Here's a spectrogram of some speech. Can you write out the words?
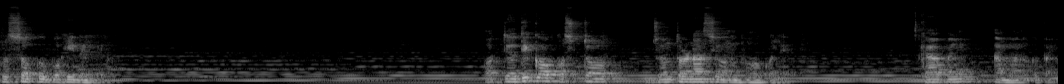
କୃଷକୁ ବୋହି ନେଲେ। ଅତ୍ୟଧିକ କଷ୍ଟ ଯନ୍ତ୍ରଣା ସେ ଅନୁଭବ କଲେ। କାହା ପାଇଁ? ଆମମାନଙ୍କ ପାଇଁ।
